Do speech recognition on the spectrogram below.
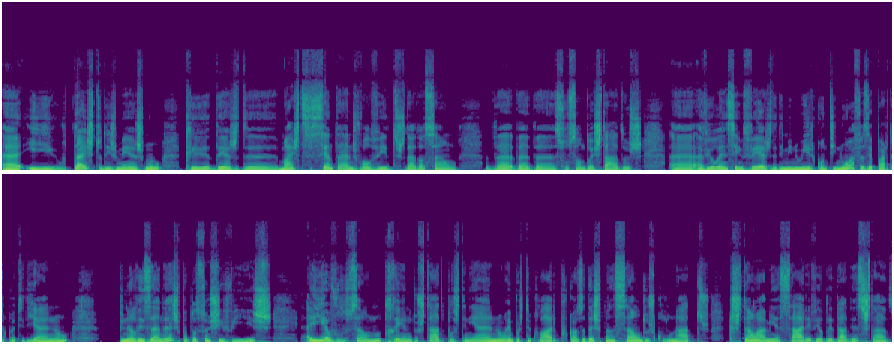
Uh, e o texto diz mesmo que desde mais de 60 anos envolvidos da adoção da, da, da solução de dois Estados, uh, a violência, em vez de diminuir, continua a fazer parte do cotidiano, penalizando as populações civis, a evolução no terreno do Estado palestiniano, em particular por causa da expansão dos colonatos, que estão a ameaçar a viabilidade desse Estado.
